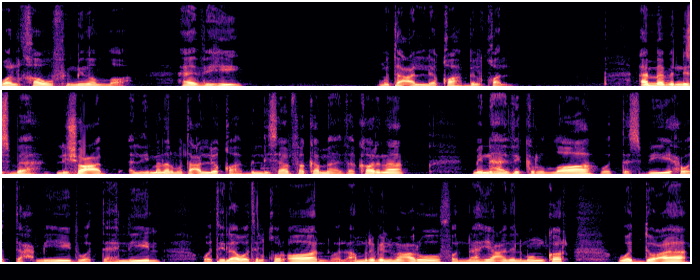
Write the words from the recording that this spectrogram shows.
والخوف من الله. هذه متعلقة بالقلب. أما بالنسبة لشعب الإيمان المتعلقة باللسان فكما ذكرنا منها ذكر الله والتسبيح والتحميد والتهليل وتلاوة القرآن والأمر بالمعروف والنهي عن المنكر والدعاء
